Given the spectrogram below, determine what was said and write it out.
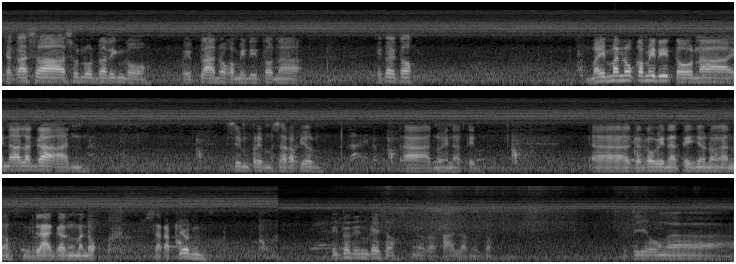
Tsaka sa sunod na linggo, may plano kami dito na, ito, ito. May manok kami dito na inaalagaan. Siyempre, masarap yun. Ah, anuhin natin. Ah, gagawin natin yun ng ano, nilagang manok. Sarap yun. Ito din guys, oh. Nakakalam ito. Ito yung ah,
